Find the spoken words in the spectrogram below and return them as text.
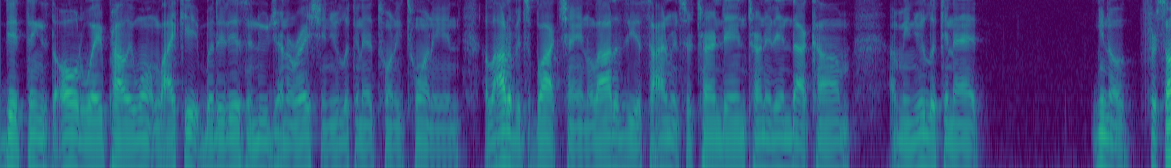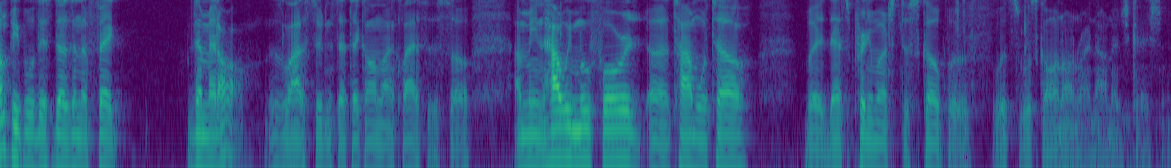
did things the old way probably won't like it, but it is a new generation. You're looking at 2020, and a lot of it's blockchain. A lot of the assignments are turned in, turnitin.com. I mean, you're looking at, you know, for some people, this doesn't affect them at all. There's a lot of students that take online classes. So, I mean, how we move forward, uh, time will tell, but that's pretty much the scope of what's what's going on right now in education.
